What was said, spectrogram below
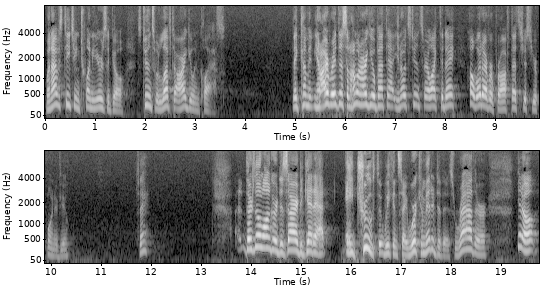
When I was teaching 20 years ago, students would love to argue in class. They'd come in, you know, I read this and I want to argue about that. You know what students are like today? Oh, whatever, prof, that's just your point of view. See? There's no longer a desire to get at a truth that we can say we're committed to this. Rather, you know,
